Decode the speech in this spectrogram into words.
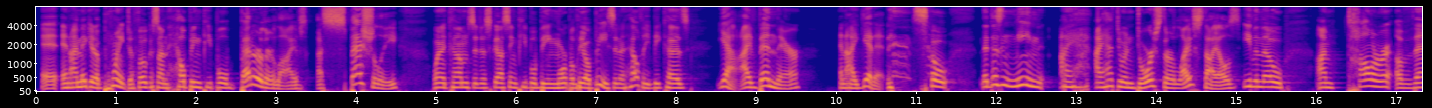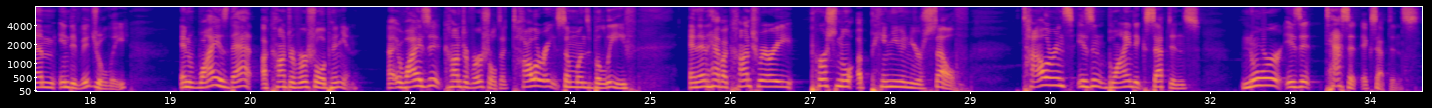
And I make it a point to focus on helping people better their lives, especially when it comes to discussing people being morbidly obese and unhealthy, because, yeah, I've been there and I get it. so that doesn't mean I I have to endorse their lifestyles, even though I'm tolerant of them individually. And why is that a controversial opinion? Uh, why is it controversial to tolerate someone's belief and then have a contrary personal opinion yourself? Tolerance isn't blind acceptance, nor is it tacit acceptance.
